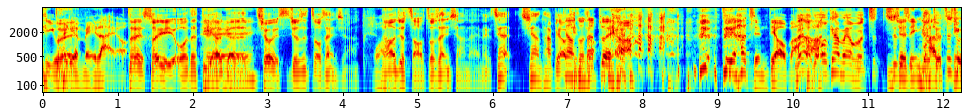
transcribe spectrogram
李威廉没来哦，对，所以我的第二个 choice 就是周善祥，然后就找周善祥来那个，现在现在他不要听到，对啊。这个要剪掉吧？没有，OK，没有，没有。这 你确定？我觉得这就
